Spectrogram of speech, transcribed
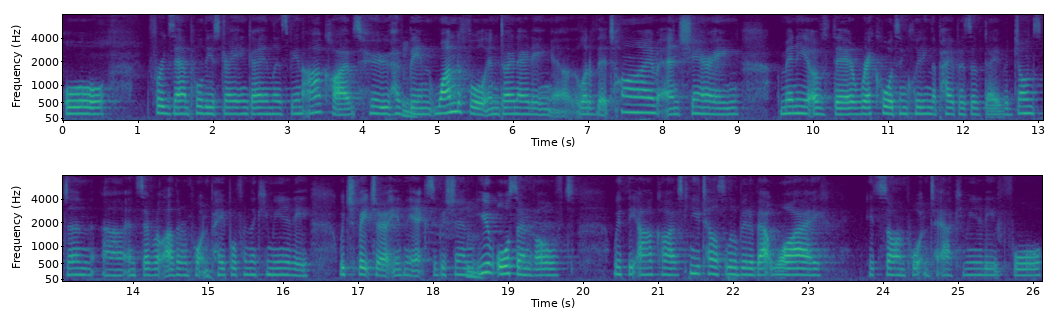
or for example, the Australian Gay and Lesbian Archives, who have mm. been wonderful in donating a lot of their time and sharing many of their records, including the papers of David Johnston uh, and several other important people from the community, which feature in the exhibition. Mm. You're also involved with the archives. Can you tell us a little bit about why it's so important to our community for?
